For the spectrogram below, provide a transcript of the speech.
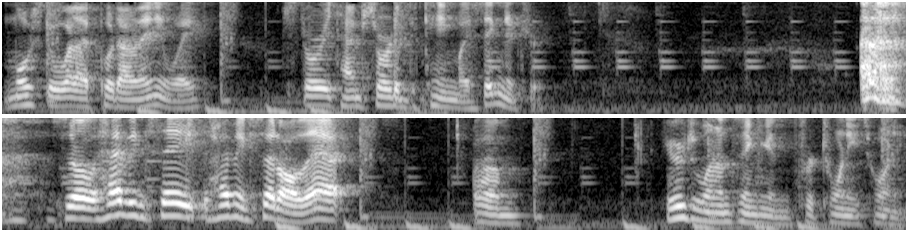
most of what I put out anyway, story time sort of became my signature. so having say having said all that, um, here's what I'm thinking for 2020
